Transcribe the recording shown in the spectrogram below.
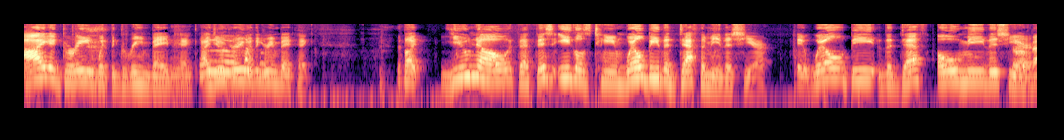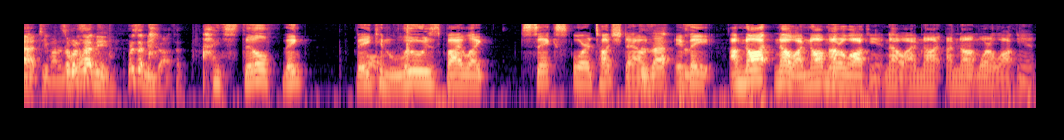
I agree with the Green Bay pick. I do agree with the Green Bay pick. But you know that this Eagles team will be the death of me this year. It will be the death o me this year. They're a bad team. I don't So what does why. that mean? What does that mean, Jonathan? I still think they Oh. can lose by like six or a touchdown. Does that- if does- they I'm not no, I'm not more locking it. No, I'm not I'm not more locking it.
